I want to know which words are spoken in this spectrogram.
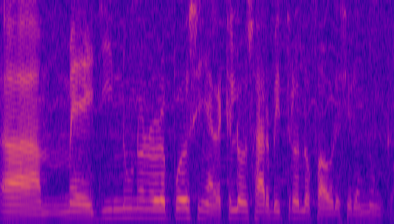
a Medellín uno no le puedo señalar que los árbitros lo favorecieron nunca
